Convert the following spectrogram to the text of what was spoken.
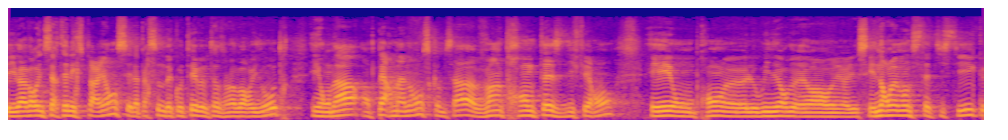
il va avoir une certaine expérience et la personne d'à côté va peut-être en avoir une autre. Et on a en permanence comme ça 20, 30 tests différents et on prend le winner. C'est énormément de statistiques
